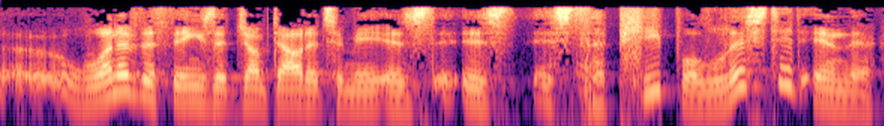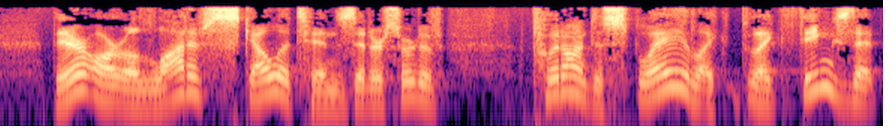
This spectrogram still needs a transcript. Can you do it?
uh, one of the things that jumped out at to me is, is, is the people listed in there. There are a lot of skeletons that are sort of put on display like like things that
